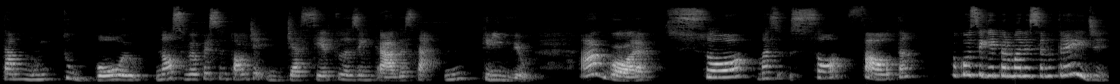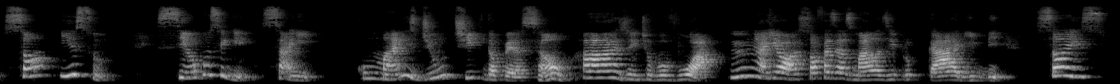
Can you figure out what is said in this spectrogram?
tá muito boa. Eu, nossa, o meu percentual de, de acerto das entradas tá incrível. Agora, só, mas só falta eu conseguir permanecer no trade. Só isso. Se eu conseguir sair com mais de um tique da operação, ah, gente, eu vou voar. Hum, aí, ó, só fazer as malas e ir pro Caribe. Só isso.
